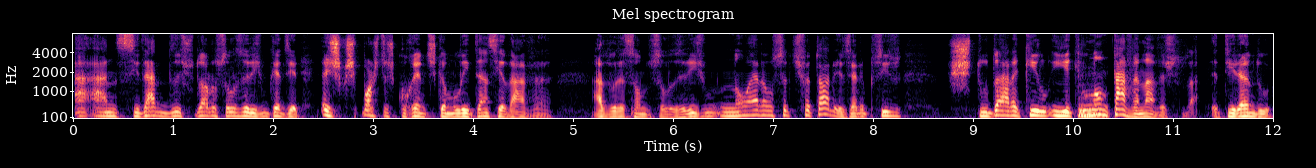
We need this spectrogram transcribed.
à, necessidade de estudar o salazarismo. Quer dizer, as respostas correntes que a militância dava à adoração do salazarismo não eram satisfatórias. Era preciso estudar aquilo e aquilo não estava nada estudado. Tirando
